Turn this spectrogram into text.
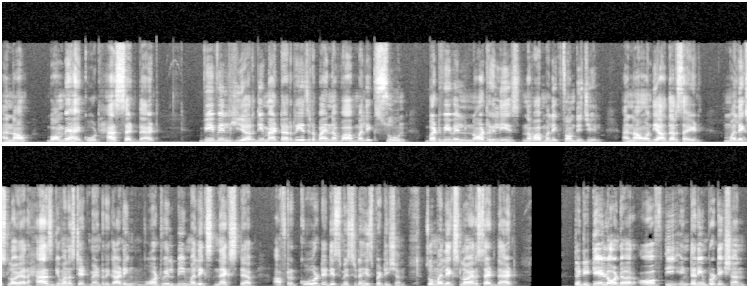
and now Bombay High Court has said that we will hear the matter raised by Nawab Malik soon but we will not release Nawab Malik from the jail. And now on the other side, Malik's lawyer has given a statement regarding what will be Malik's next step after court dismissed his petition. So Malik's lawyer said that the detailed order of the interim protection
